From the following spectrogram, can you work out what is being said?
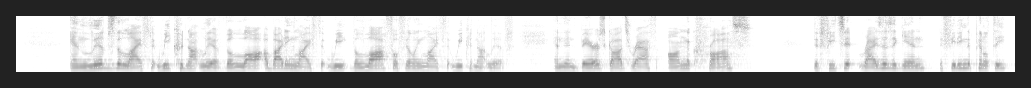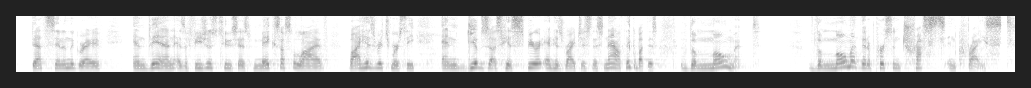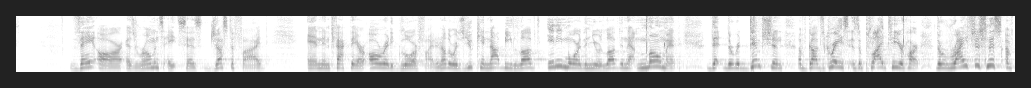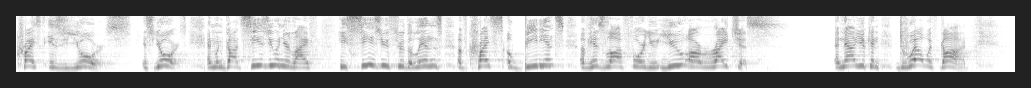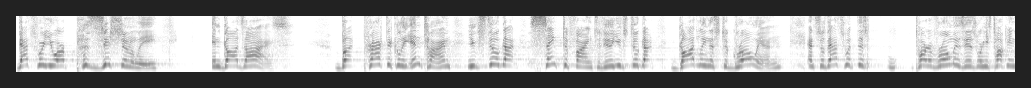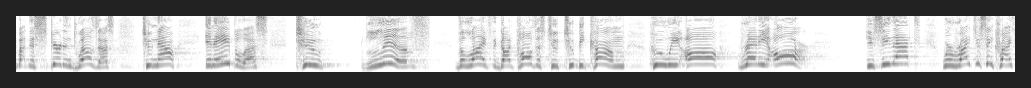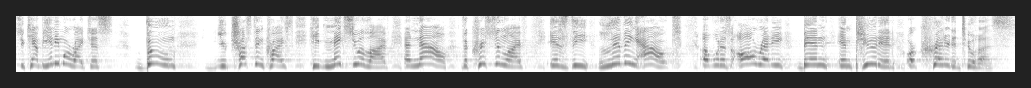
and lives the life that we could not live, the law abiding life that we, the law fulfilling life that we could not live, and then bears God's wrath on the cross, defeats it, rises again, defeating the penalty, death, sin, and the grave, and then, as Ephesians 2 says, makes us alive by his rich mercy and gives us his spirit and his righteousness. Now, think about this. The moment the moment that a person trusts in Christ, they are, as Romans 8 says, justified, and in fact, they are already glorified. In other words, you cannot be loved any more than you're loved in that moment that the redemption of God's grace is applied to your heart. The righteousness of Christ is yours. It's yours. And when God sees you in your life, He sees you through the lens of Christ's obedience of His law for you. You are righteous. And now you can dwell with God. That's where you are positionally in God's eyes. But practically in time, you've still got sanctifying to do. You've still got godliness to grow in. And so that's what this part of Romans is, where he's talking about this Spirit indwells us to now enable us to live the life that God calls us to, to become who we already are. Do you see that? We're righteous in Christ. You can't be any more righteous. Boom. You trust in Christ, He makes you alive, and now the Christian life is the living out of what has already been imputed or credited to us.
